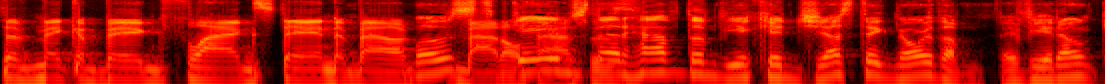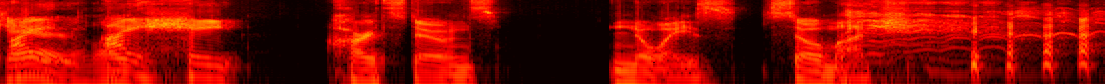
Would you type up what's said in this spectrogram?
to make a big flag stand about Most battle games passes. that have them, you could just ignore them if you don't care. I like, hate Hearthstone's noise so much.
